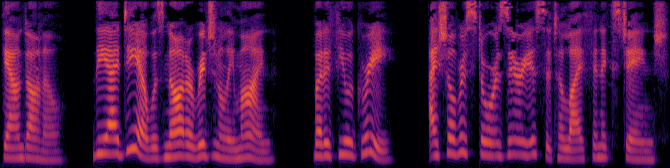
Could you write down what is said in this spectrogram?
Gaundano. The idea was not originally mine, but if you agree, I shall restore Zaryusu to life in exchange.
